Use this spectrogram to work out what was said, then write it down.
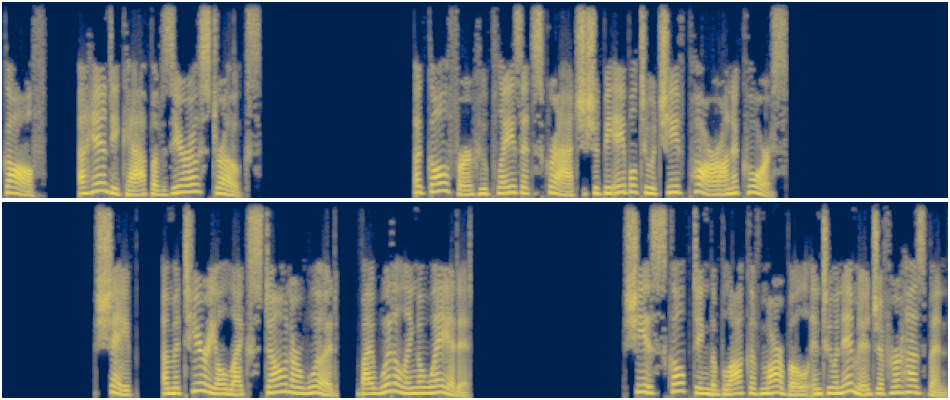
Golf. A handicap of zero strokes. A golfer who plays at scratch should be able to achieve par on a course. Shape. A material like stone or wood, by whittling away at it. She is sculpting the block of marble into an image of her husband.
